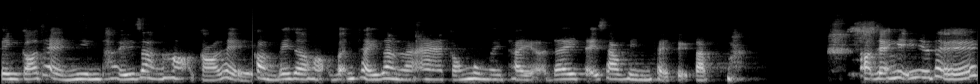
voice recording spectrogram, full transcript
Mình có thể nhìn thấy rằng họ có thể còn bây giờ họ vẫn thấy rằng là à có một người thầy ở đây tại sao mình phải tự tập? Họ sẽ nghĩ như thế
